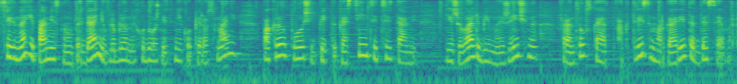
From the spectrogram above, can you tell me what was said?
В Сигнаге, по местному преданию, влюбленный художник Нико Пиросмани покрыл площадь перед гостиницей цветами – где жила любимая женщина, французская актриса Маргарита де Север.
